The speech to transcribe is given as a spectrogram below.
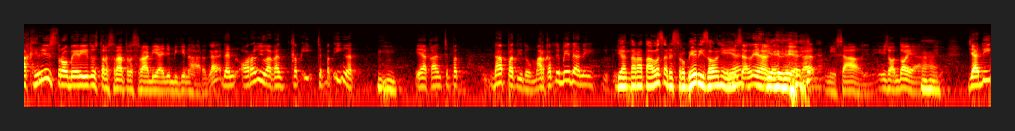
Akhirnya strawberry itu terserah-terserah dia aja bikin harga dan orang juga akan tetap cepat ingat. Mhm. Ya kan cepat dapat itu. Marketnya beda nih gitu. Di antara Thales ada strawberry soalnya ya. Misalnya Iya, gitu iya. ya kan. Misal ini, ini contoh ya. Aha. gitu. Jadi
